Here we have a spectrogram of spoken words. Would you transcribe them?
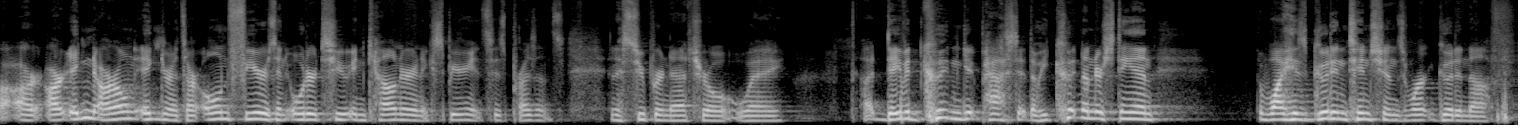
our, our, ign- our own ignorance, our own fears in order to encounter and experience his presence in a supernatural way. Uh, David couldn't get past it, though. He couldn't understand why his good intentions weren't good enough.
